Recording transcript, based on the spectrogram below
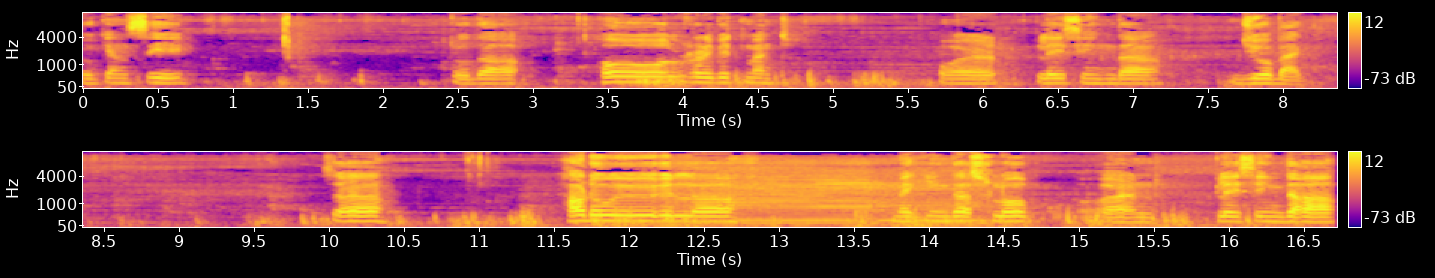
You can see to the whole revetment or placing the geo bag. So how do we will uh, making the slope and placing the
